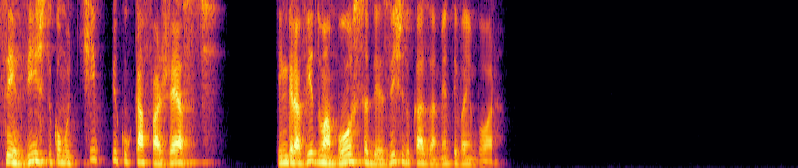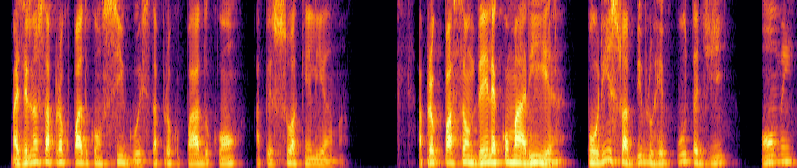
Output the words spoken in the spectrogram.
ser visto como típico cafajeste que engravida uma moça, desiste do casamento e vai embora. Mas ele não está preocupado consigo, está preocupado com a pessoa a quem ele ama. A preocupação dele é com Maria. Por isso a Bíblia o reputa de homem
